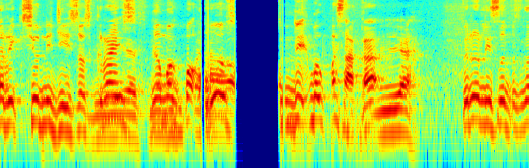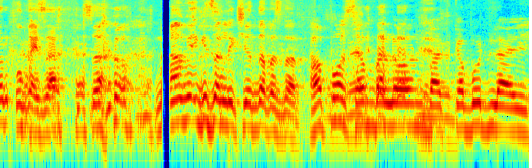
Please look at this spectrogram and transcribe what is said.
direksyon ni Jesus Christ Yes, nga magpaus, hindi magpasaka. Yeah. Pero listen, Pastor, kung kaysa. So, nami gisang leksyon ta, Pastor. Hapos ang balon, but kabudlay,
